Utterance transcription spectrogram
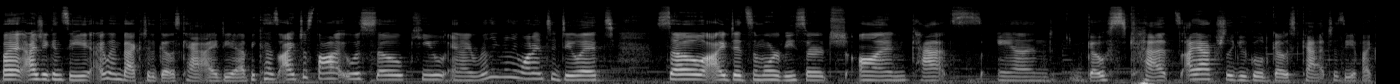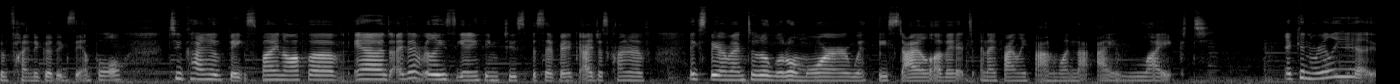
But as you can see, I went back to the ghost cat idea because I just thought it was so cute and I really, really wanted to do it. So I did some more research on cats and ghost cats. I actually googled ghost cat to see if I could find a good example to kind of base spine off of, and I didn't really see anything too specific. I just kind of experimented a little more with the style of it, and I finally found one that I liked. It can really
